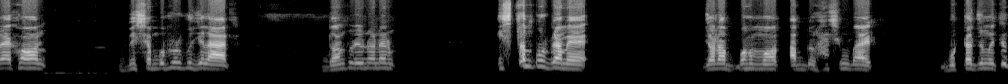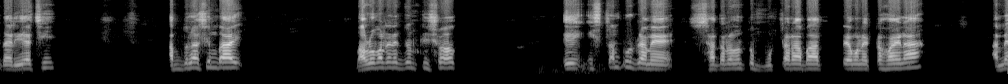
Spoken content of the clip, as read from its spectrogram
আমরা এখন বিশ্বম্বরপুর উপজেলার দন্তপুর ইউনিয়নের ইসলামপুর গ্রামে জনাব মোহাম্মদ আব্দুল হাসিম ভাইয়ের ভুট্টা জমিতে দাঁড়িয়ে আছি। আব্দুল হাসিম ভাই ভালো মানের একজন কৃষক। এই ইসলামপুর গ্রামে সাধারণত ভুট্টার আবাদ তেমন একটা হয় না। আমি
